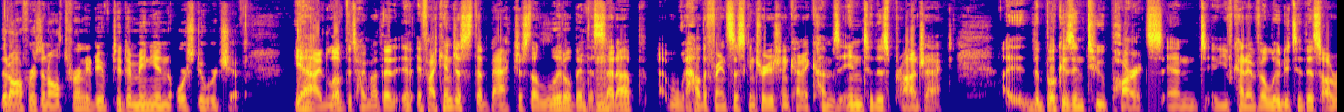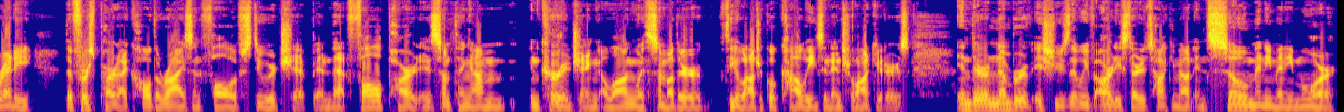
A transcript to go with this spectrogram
that offers an alternative to dominion or stewardship? Yeah, I'd love to talk about that. If I can just step back just a little bit mm-hmm. to set up how the Franciscan tradition kind of comes into this project. The book is in two parts, and you've kind of alluded to this already. The first part I call the rise and fall of stewardship, and that fall part is something I'm encouraging along with some other theological colleagues and interlocutors. And there are a number of issues that we've already started talking about, and so many, many more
